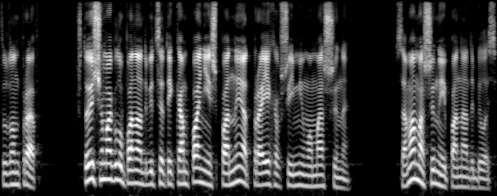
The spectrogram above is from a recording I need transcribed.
Тут он прав. Что еще могло понадобиться этой компании шпаны от проехавшей мимо машины? Сама машина и понадобилась.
